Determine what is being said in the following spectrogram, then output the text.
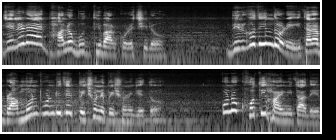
জেলেরা এক ভালো বুদ্ধি বার করেছিল। দীর্ঘদিন ধরেই তারা ব্রাহ্মণ পণ্ডিতের পেছনে পেছনে যেত। কোনো ক্ষতি হয়নি তাদের।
